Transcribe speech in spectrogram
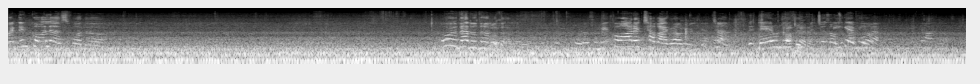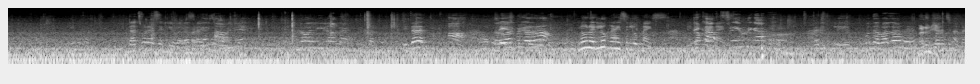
but then call us for the उधर उधर उधर। को और अच्छा बैकग्राउंड मिल गया। चल। There only pictures of camera that's what I said you वाला बट इधर? हाँ। फ्रेम पे करो ना। No no look nice it look nice दिखा फ्रेम दिखा। वेरी प्लेन वो दरवाज़ा है। मैडम जी। अच्छा लगा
